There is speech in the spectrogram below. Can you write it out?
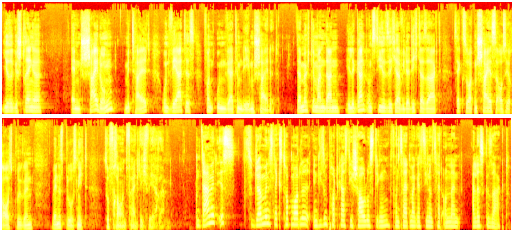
ihre gestrenge Entscheidung mitteilt und Wertes von unwertem Leben scheidet. Da möchte man dann elegant und stilsicher, wie der Dichter sagt, sechs Sorten Scheiße aus ihr rausprügeln, wenn es bloß nicht so frauenfeindlich wäre. Und damit ist zu Germany's Next Topmodel in diesem Podcast die Schaulustigen von Zeitmagazin und Zeit Online alles gesagt.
